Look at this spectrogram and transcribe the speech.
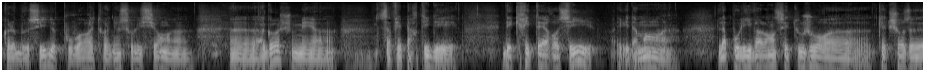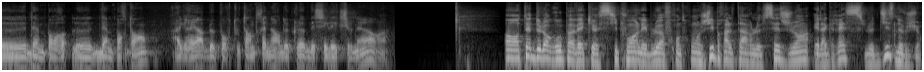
club aussi, de pouvoir être une solution euh, euh, à gauche, mais ça fait partie des, des critères aussi. Évidemment, la polyvalence est toujours quelque chose d'important, agréable pour tout entraîneur de club et sélectionneur. En tête de leur groupe avec 6 points, les Bleus affronteront Gibraltar le 16 juin et la Grèce le 19 juin.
